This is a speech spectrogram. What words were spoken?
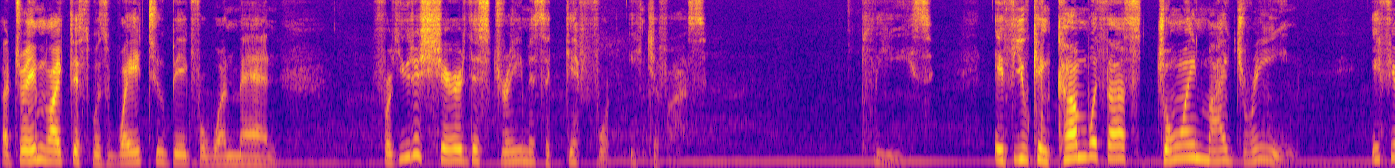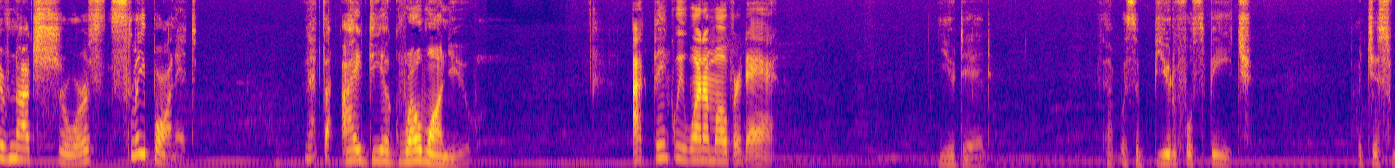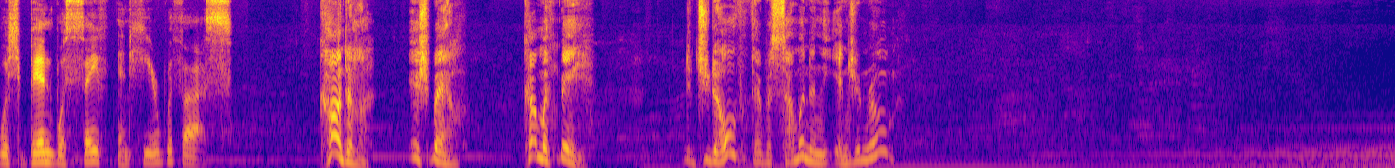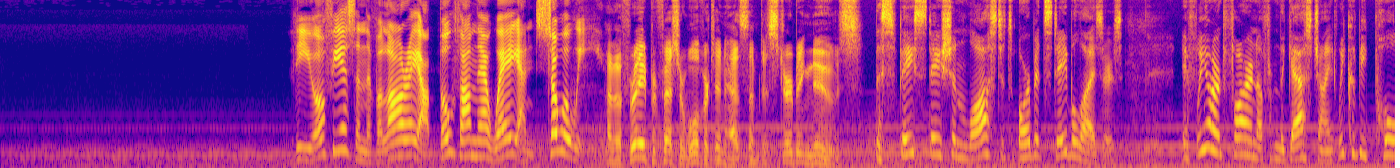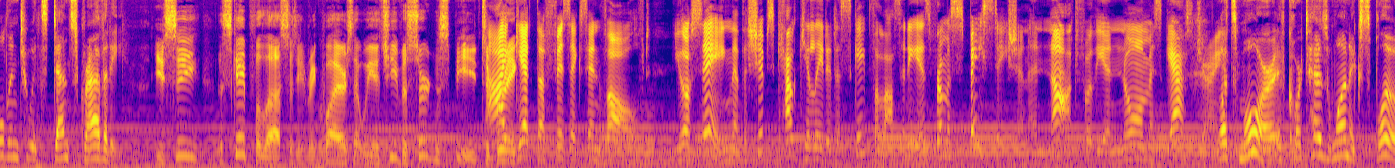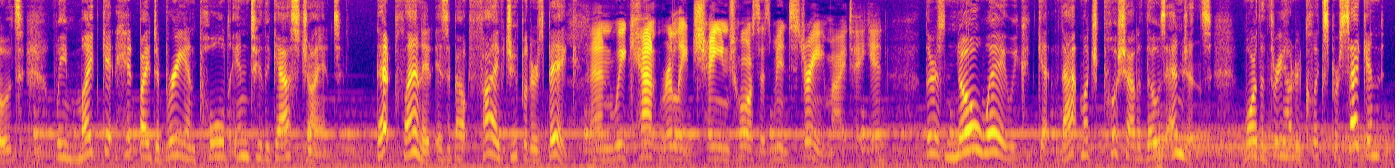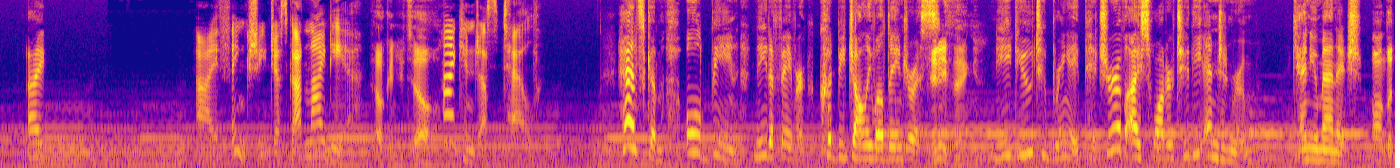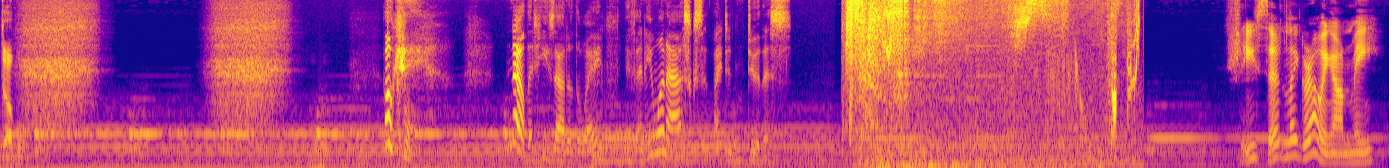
A dream like this was way too big for one man. For you to share this dream is a gift for each of us. Please, if you can come with us, join my dream. If you're not sure, sleep on it. Let the idea grow on you. I think we won him over, Dad. You did. That was a beautiful speech. I just wish Ben was safe and here with us. Condola, Ishmael, come with me. Did you know that there was someone in the engine room? The Orpheus and the Valare are both on their way, and so are we. I'm afraid Professor Wolverton has some disturbing news. The space station lost its orbit stabilizers. If we aren't far enough from the gas giant, we could be pulled into its dense gravity. You see, escape velocity requires that we achieve a certain speed to break. I break. get the physics involved. You're saying that the ship's calculated escape velocity is from a space station and not for the enormous gas giant. What's more, if Cortez 1 explodes, we might get hit by debris and pulled into the gas giant. That planet is about five Jupiters big. And we can't really change horses midstream, I take it. There's no way we could get that much push out of those engines. More than 300 clicks per second. I. I think she just got an idea. How can you tell? I can just tell. Hanscomb, Old Bean, need a favor. Could be jolly well dangerous. Anything. Need you to bring a pitcher of ice water to the engine room. Can you manage? On the double. Okay. Now that he's out of the way, if anyone asks, I didn't do this. She's certainly growing on me.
